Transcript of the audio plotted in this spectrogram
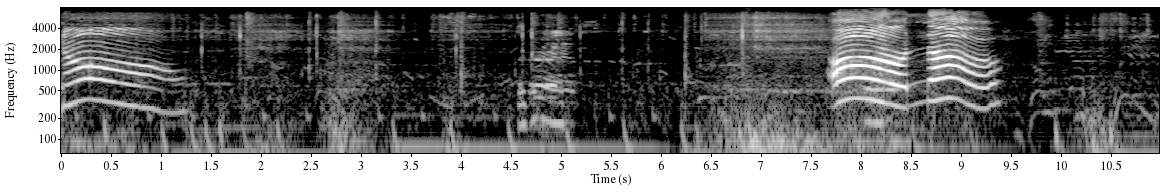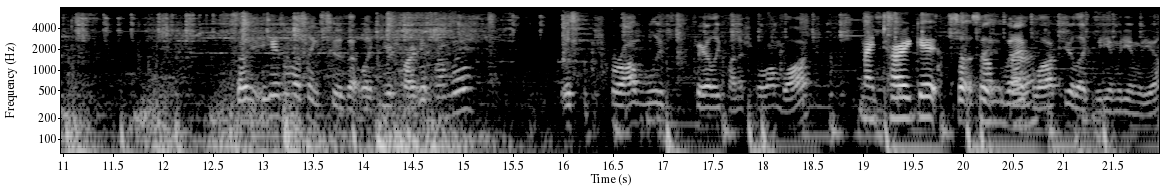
No. Oh no. So here's one of the things too, is that like your target combo is probably fairly punishable on block. My target. So, so when I block your like medium, medium, medium,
